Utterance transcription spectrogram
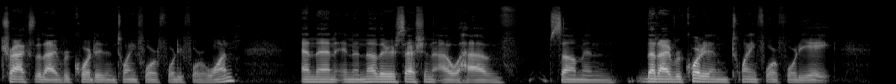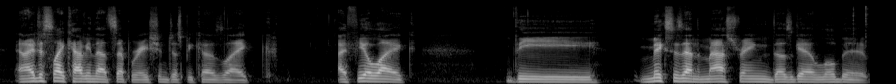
tracks that I've recorded in 24, 44, 1. And then in another session, I will have some in that I've recorded in 24, 48. And I just like having that separation just because, like, I feel like the mixes and the mastering does get a little bit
